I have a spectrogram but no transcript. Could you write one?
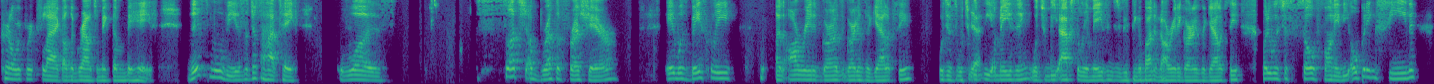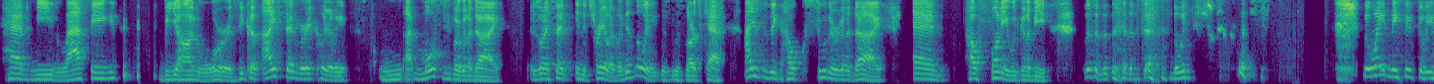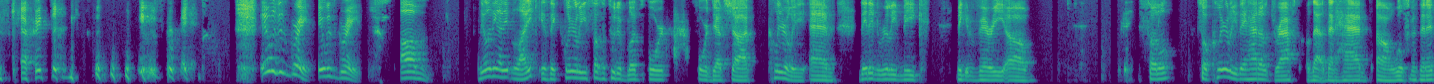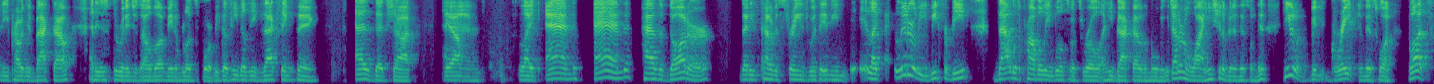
Colonel Rick Rick Flag on the ground to make them behave. This movie this is just a hot take was such a breath of fresh air. It was basically an R-rated Guardians, Guardians of the Galaxy, which is which Yes. would be amazing, which would be absolutely amazing if you think about it, an R-rated Guardians of the Galaxy. But it was just so funny. The opening scene had me laughing beyond words because I said very clearly, most people are going to die. Is what I said in the trailer. Like, there's no way this this large cast. I used to think how soon they were to die, and how funny it was to be. Listen, the, the, the, the way the way Nathan Fillion's character, it was great. It was just great. It was great. Um, the only thing I didn't like is they clearly substituted Bloodsport for Deadshot, clearly, and they didn't really make make it very uh, subtle. So clearly, they had a draft that that had uh, Will Smith in it, and he probably backed out, and he just threw it in Idris Elba, made a Bloodsport because he does the exact same thing as Deadshot, Yeah. and like and and has a daughter that he's kind of estranged with. I mean, like literally beat for beat, that was probably Will Smith's role, and he backed out of the movie, which I don't know why. He should have been in this one. He would have been great in this one, but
